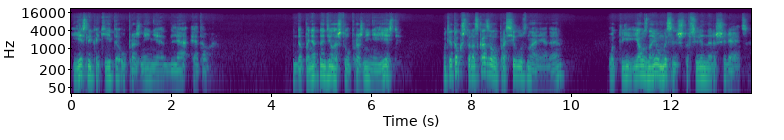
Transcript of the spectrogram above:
Есть ли какие-то упражнения для этого? Да, понятное дело, что упражнения есть. Вот я только что рассказывал про силу знания, да? Вот я узнаю мысль, что Вселенная расширяется.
